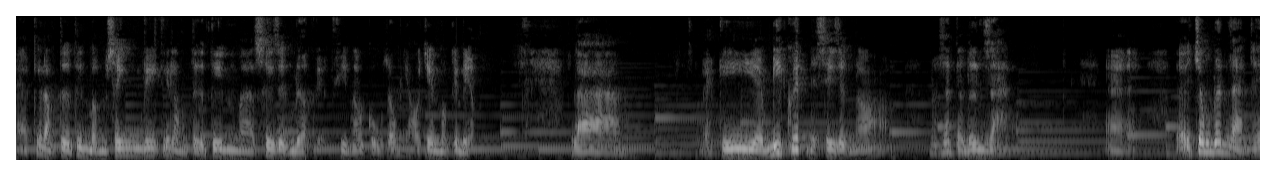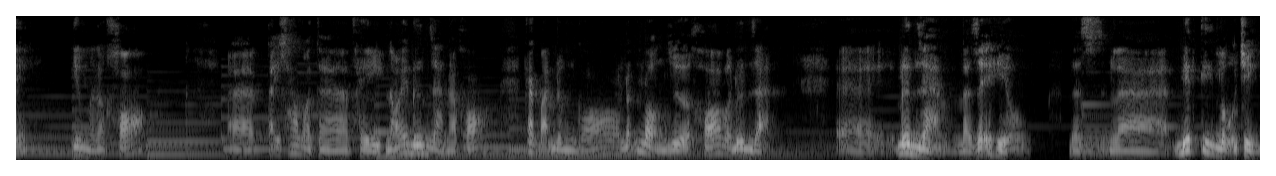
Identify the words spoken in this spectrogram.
Ờ, cái lòng tự tin bẩm sinh với cái lòng tự tin mà xây dựng được thì nó cũng giống nhau trên một cái điểm. Là cái bí quyết để xây dựng nó nó rất là đơn giản. À, trông đơn giản thế nhưng mà nó khó. À, tại sao mà thầy nói đơn giản là khó? Các bạn đừng có lẫn lộn giữa khó và đơn giản. À, đơn giản là dễ hiểu là, là biết cái lộ trình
